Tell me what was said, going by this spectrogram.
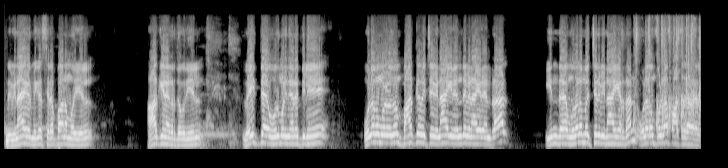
இந்த விநாயகர் மிக சிறப்பான முறையில் ஆர்கே நகர் தொகுதியில் வைத்த ஒரு மணி நேரத்திலே உலகம் முழுவதும் பார்க்க வச்ச விநாயகர் எந்த விநாயகர் என்றால் இந்த முதலமைச்சர் விநாயகர் தான் உலகம் ஃபுல்லா பார்த்திருக்கார்கள்.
